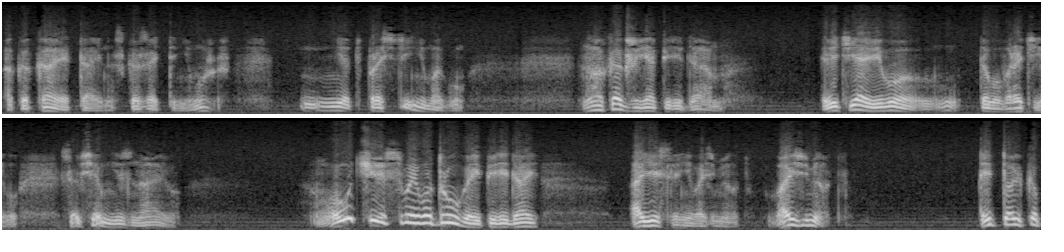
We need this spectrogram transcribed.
А какая тайна, сказать ты не можешь? Нет, прости, не могу. Ну а как же я передам? Ведь я его, ну, того воротилу, совсем не знаю. Ну, через своего друга и передай. А если не возьмет? Возьмет. Ты только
